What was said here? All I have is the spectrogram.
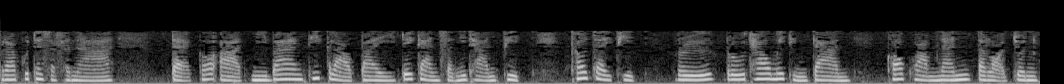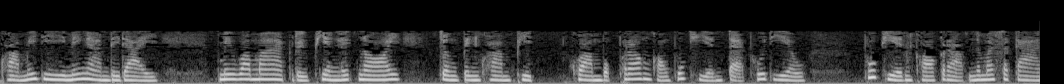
พระพุทธศาสนา แต่ก็อาจมีบ้างที่กล่าวไปด้วยการสันนิษฐานผิด เข้าใจผิด หรือรู้เท่าไม่ถึงการ ข้อความนั้นตลอดจนความไม่ดีไม่งามใด ๆ ไม่ว่ามากหรือเพียงเล็กน้อย จงเป็นความผิด ความบกพร่องของผู้เขียนแต่ผู้เดียว ผู้เขียนขอกราบนมัสการ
